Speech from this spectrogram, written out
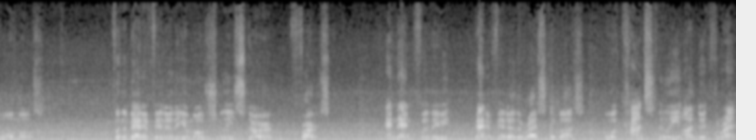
foremost. For the benefit of the emotionally stirred first, and then for the benefit of the rest of us who are constantly under threat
